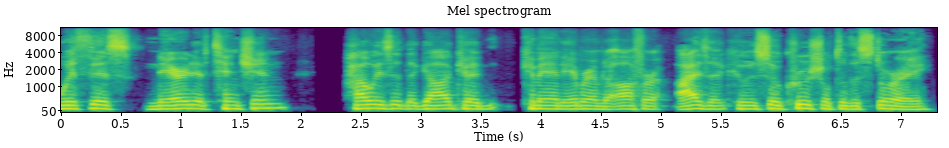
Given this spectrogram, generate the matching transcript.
with this narrative tension how is it that god could command abraham to offer isaac who is so crucial to the story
